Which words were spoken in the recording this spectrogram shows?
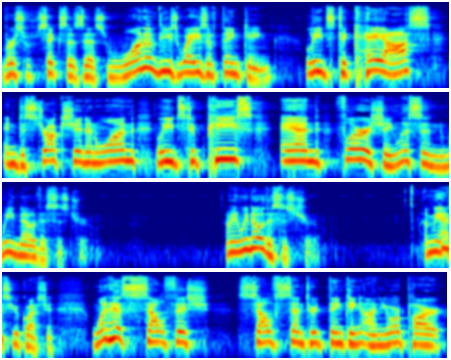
Verse 6 says this One of these ways of thinking leads to chaos and destruction, and one leads to peace and flourishing. Listen, we know this is true. I mean, we know this is true. Let me ask you a question. When has selfish, self centered thinking on your part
